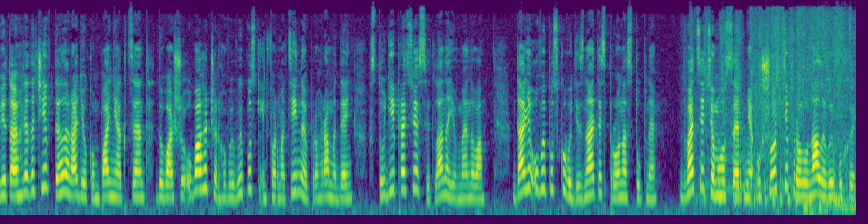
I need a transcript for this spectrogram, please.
Вітаю глядачів телерадіокомпанії Акцент. До вашої уваги черговий випуск інформаційної програми День. В студії працює Світлана Євменова. Далі у випуску ви дізнаєтесь про наступне. 27 серпня у шості пролунали вибухи.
